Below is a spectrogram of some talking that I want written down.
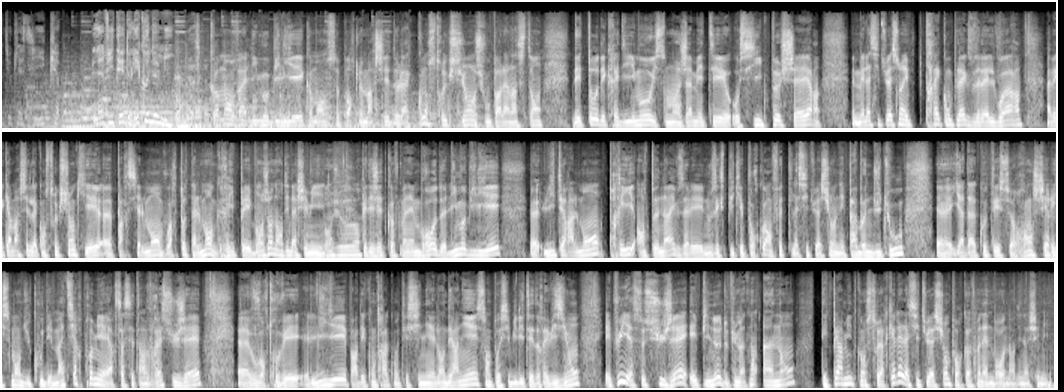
Radio Classique, l'invité de l'économie. Comment va l'immobilier? Comment se porte le marché de la construction? Je vous parlais à l'instant des taux des crédits IMO. Ils n'ont jamais été aussi peu chers. Mais la situation est très complexe, vous allez le voir, avec un marché de la construction qui est euh, partiellement, voire totalement grippé. Bonjour Nordine Hachemi. Bonjour. PDG de Kaufmann Broad. L'immobilier, euh, littéralement, pris en tenaille. Vous allez nous expliquer pourquoi. En fait, la situation n'est pas bonne du tout. Euh, il y a d'un côté ce renchérissement du coût des matières premières. Ça, c'est un vrai sujet. Euh, vous vous retrouvez lié par des contrats qui ont été signés l'an dernier, sans possibilité de révision. Et puis, il y a ce sujet épineux depuis maintenant un an des permis de construire. Quelle est la situation pour Kaufmann Brown, Nordina Chemie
